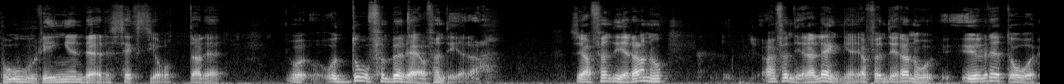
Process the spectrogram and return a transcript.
på O-ringen där 68. Där. Och, och då började jag fundera. Så jag funderar nog jag funderar länge. Jag funderar nog över ett år.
